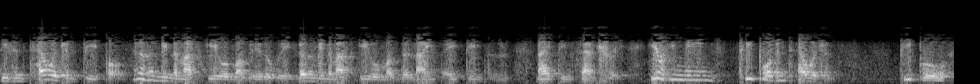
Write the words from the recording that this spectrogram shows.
These intelligent people. It doesn't mean the maskilim of Italy. It doesn't mean the maskilim of the 9th, 18th, and 19th century. Here he means people of intelligence. People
